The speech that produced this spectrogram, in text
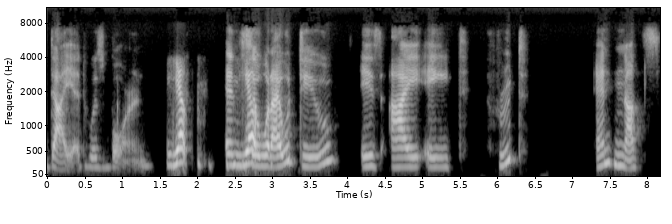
diet was born. yep And Yep. so what I would do is I ate fruit and nuts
